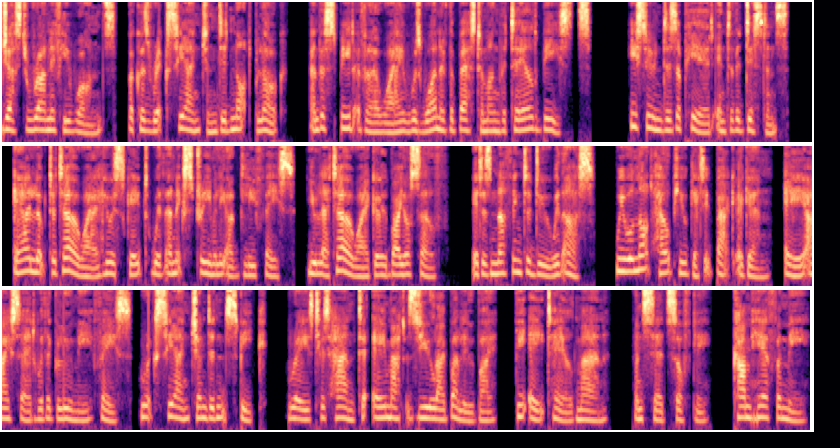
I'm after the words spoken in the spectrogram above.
just run if he wants. Because Rixianchin did not block, and the speed of Erwai was one of the best among the tailed beasts, he soon disappeared into the distance. AI looked at Erwai who escaped with an extremely ugly face. You let Erwai go by yourself. It has nothing to do with us. We will not help you get it back again. AI said with a gloomy face. Rixianchin didn't speak, raised his hand to aim at Zulai Balubai, the eight-tailed man, and said softly, Come here for me.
